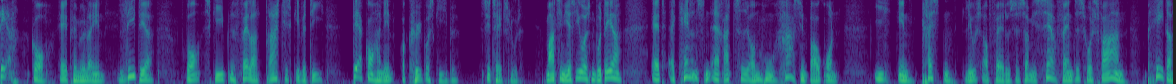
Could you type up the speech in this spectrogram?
der går AP Møller ind. Lige der, hvor skibene falder drastisk i værdi, der går han ind og køber skibe. Citat slut. Martin Jes Iversen vurderer, at erkendelsen af rettidig omhu har sin baggrund i en kristen livsopfattelse, som især fandtes hos faren, Peter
